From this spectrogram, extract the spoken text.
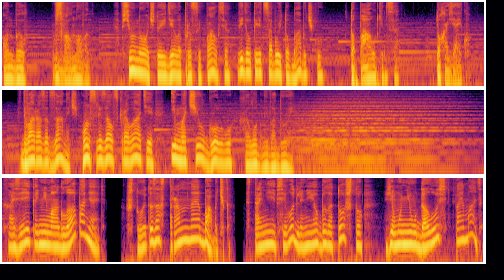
он был взволнован. Всю ночь то и дело просыпался, видел перед собой то бабочку, то Паукинса, то хозяйку. Два раза за ночь он слезал с кровати и мочил голову холодной водой. хозяйка не могла понять, что это за странная бабочка. Страннее всего для нее было то, что ему не удалось поймать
